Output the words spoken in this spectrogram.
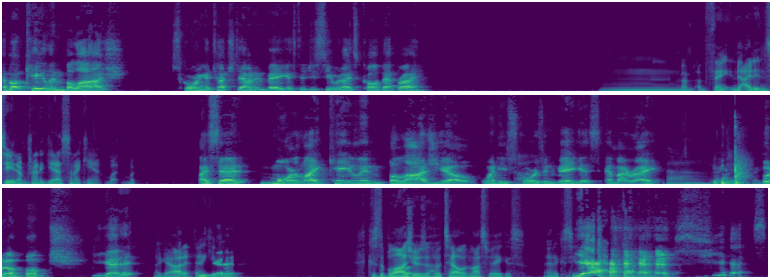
How about Kalen Ballage scoring a touchdown in Vegas? Did you see what I called that, Bry? Mm, I'm, I'm thinking. I didn't see it. I'm trying to guess, and I can't. But, but I said more like Kalen Bellagio when he scores in Vegas. Am I right? ah, very good. Very good. But a bump. You get it? I got it. Thank you. get it? Because the Bellagio is a hotel in Las Vegas and a casino. Yes. Yes.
